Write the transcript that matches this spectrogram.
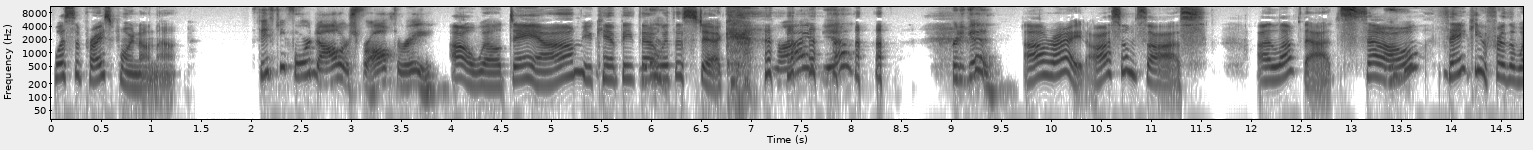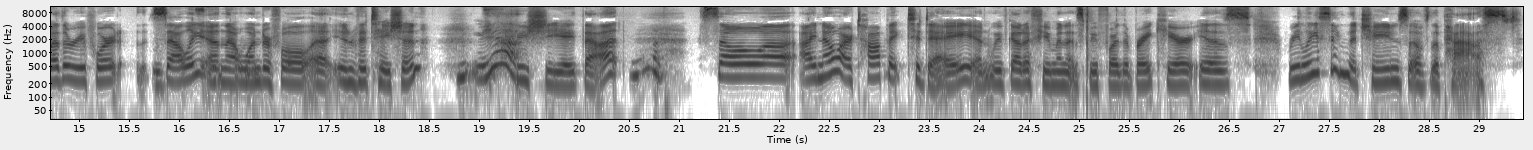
What's the price point on that? $54 for all three Oh well, damn! You can't beat that Yeah. with a stick. right yeah pretty good All right, awesome sauce. I love that. So, Mm-hmm. thank you for the weather report, Sally, and that wonderful uh, invitation. yeah Appreciate that. So, uh, I know our topic today, and we've got a few minutes before the break here, is releasing the chains of the past.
